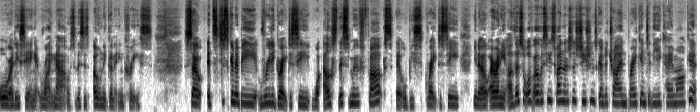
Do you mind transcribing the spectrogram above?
already seeing it right now. So this is only going to increase. So it's just going to be really great to see what else this move sparks. It will be great to see, you know, are any other sort of overseas financial institutions going to try and break into the UK market?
